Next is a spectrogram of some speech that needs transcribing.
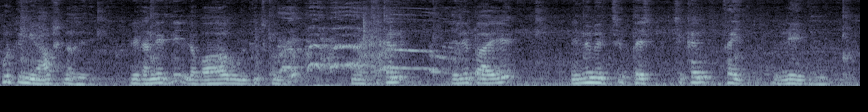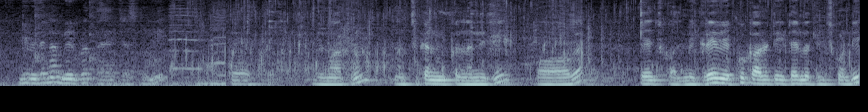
పూర్తి మీ ఆప్షనల్ ఇది వీటన్నిటిని ఇలా బాగా ఉడికించుకుంటే మన చికెన్ ఎల్లిపాయ ఎండుమిర్చి పేస్ట్ చికెన్ ఫ్రై రెడీ అవుతుంది ఈ విధంగా మీరు కూడా తయారు చేసుకోండి. ఇది మాత్రం మన చికెన్ ముక్కలన్నింటినీ బాగా వేయించుకోవాలి. మీ గ్రేవీ ఎక్కువ కావాలంటే ఈ టైంలో తెచ్చుకోండి.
